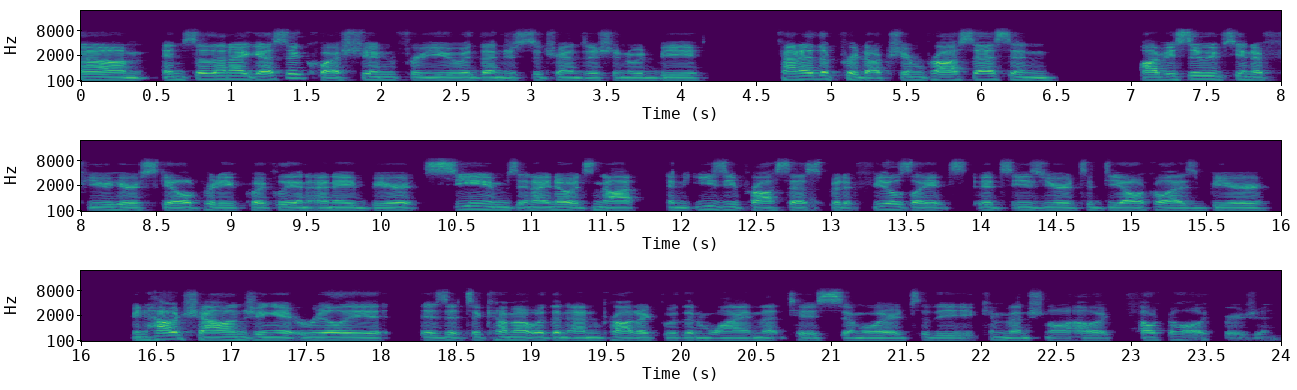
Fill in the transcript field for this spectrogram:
Um, and so then I guess a question for you and then just to transition would be kind of the production process. And obviously we've seen a few here scale pretty quickly in NA beer. It seems, and I know it's not an easy process, but it feels like it's it's easier to dealcoholize beer I mean, how challenging it really is it to come out with an end product within wine that tastes similar to the conventional al- alcoholic version?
